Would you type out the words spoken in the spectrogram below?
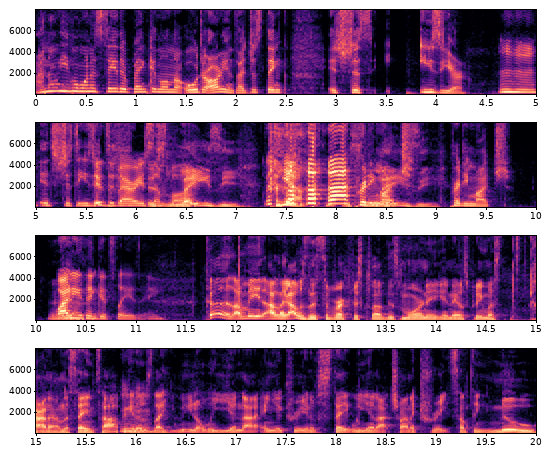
I don't even want to say they're banking on the older audience. I just think it's just easier. Mm-hmm. It's just easier. It's very simple. It's simple. lazy. yeah, It's pretty lazy. much. Pretty much. Why do you think it's lazy? Cause I mean, I like I was listening to Breakfast Club this morning, and it was pretty much kind of on the same topic, and it Mm-hmm. was like you know when you're not in your creative state, when you're not trying to create something new,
